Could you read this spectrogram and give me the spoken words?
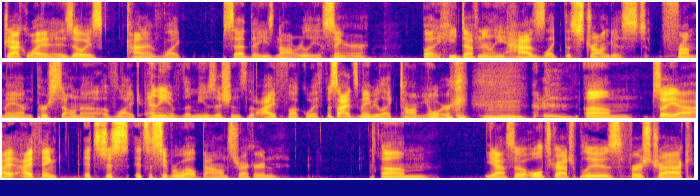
Jack White has always kind of like said that he's not really a singer but he definitely has like the strongest frontman persona of like any of the musicians that I fuck with, besides maybe like Thom Yorke. um, so yeah, I, I think it's just it's a super well balanced record. Um, yeah, so Old Scratch Blues, first track,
